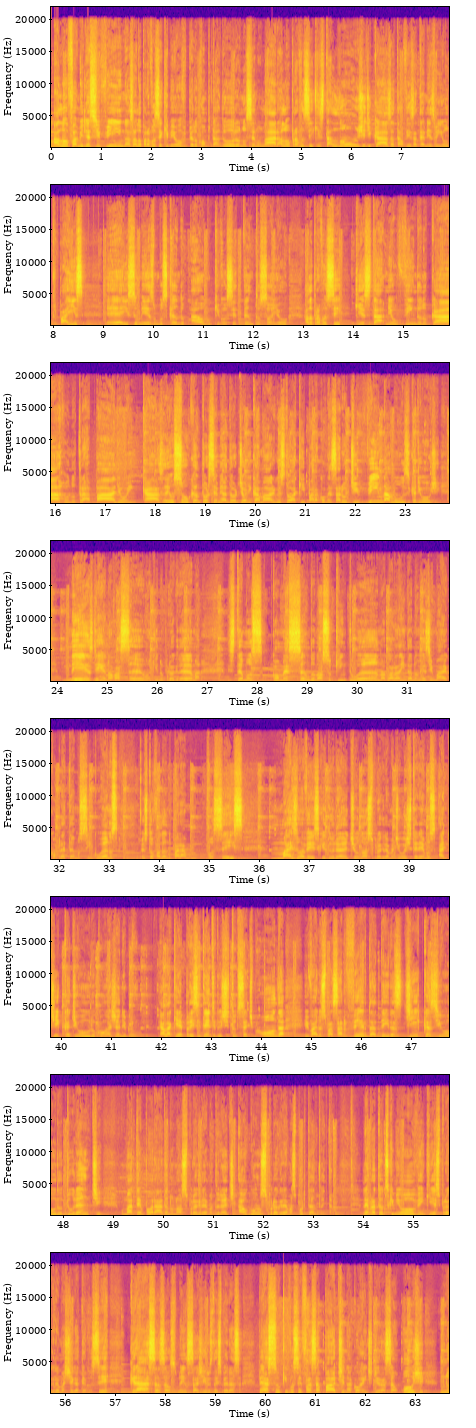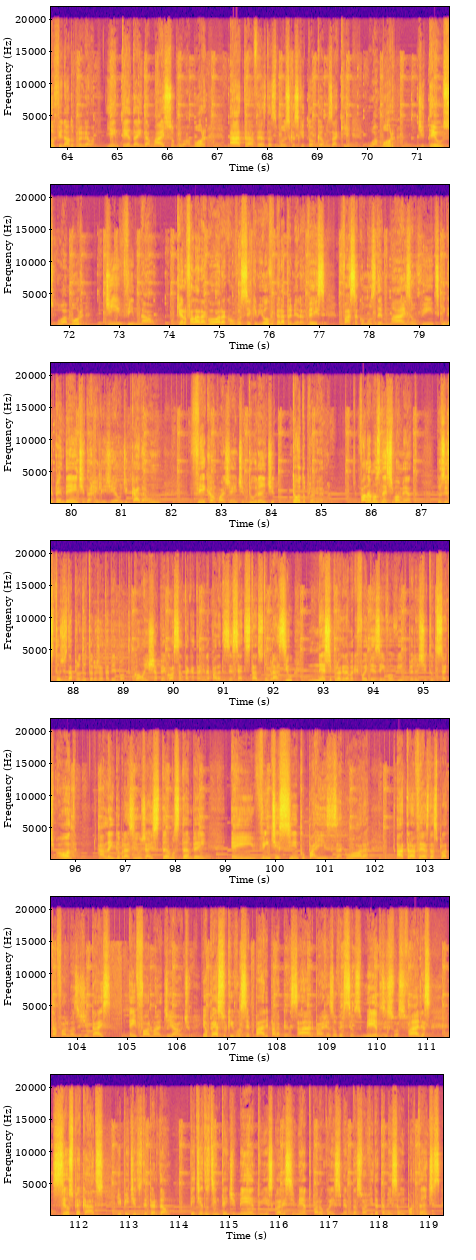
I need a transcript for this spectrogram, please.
Alô, famílias divinas, alô para você que me ouve pelo computador ou no celular, alô para você que está longe de casa, talvez até mesmo em outro país. É isso mesmo, buscando algo que você tanto sonhou. Alô para você que está me ouvindo no carro, no trabalho ou em casa. Eu sou o cantor semeador Johnny Camargo. Estou aqui para começar o Divina Música de hoje. Mês de renovação aqui no programa. Estamos começando o nosso quinto ano, agora ainda no mês de maio completamos cinco anos. Eu estou falando para vocês mais uma vez que durante o nosso programa de hoje teremos a dica de ouro com a Jane Brum. Ela que é presidente do Instituto Sétima Onda e vai nos passar verdadeiras dicas de ouro durante uma temporada no nosso programa, durante alguns programas, portanto, então. Lembro a todos que me ouvem que esse programa chega até você graças aos mensageiros da esperança. Peço que você faça parte na corrente de oração hoje, no final do programa, e entenda ainda mais sobre o amor através das músicas que tocamos aqui. O amor de Deus, o amor divinal. Quero falar agora com você que me ouve pela primeira vez. Faça como os demais ouvintes, que independente da religião de cada um, ficam com a gente durante todo o programa. Falamos neste momento dos estúdios da produtora JB.com em Chapecó, Santa Catarina, para 17 estados do Brasil, neste programa que foi desenvolvido pelo Instituto Sétima Onda. Além do Brasil, já estamos também em 25 países agora, através das plataformas digitais em forma de áudio. Eu peço que você pare para pensar, para resolver seus medos e suas falhas, seus pecados e pedidos de perdão. Pedidos de entendimento e esclarecimento para o conhecimento da sua vida também são importantes,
